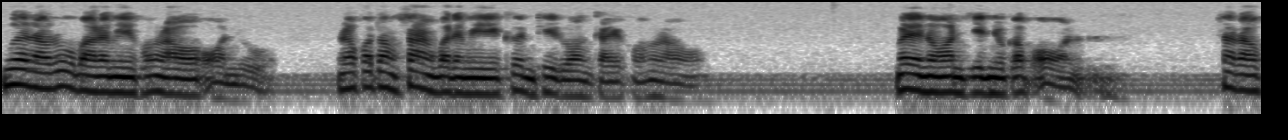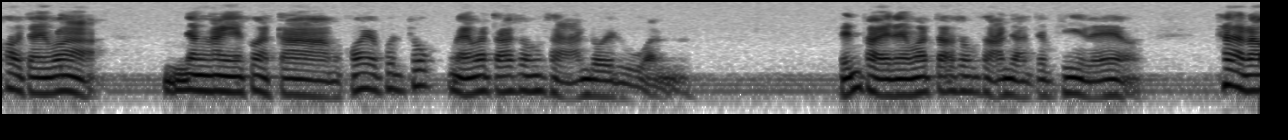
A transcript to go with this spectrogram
เมื่อเรารู้บารมีของเราอ่อนอยู่ เราก็ต้องสร้างบารมีขึ้นที่ดวงใจของเรา ไม่ได้นอนกินอยู่กับอ่อน ถ้าเราเข้าใจว่า ยังไงก็ตามขอให้พ้นทุกข์ในวัฏสงสารโดยด่วน เห็นภายในวัฏสงสารอย่างเต็มที่แล้ว ถ้าเรา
